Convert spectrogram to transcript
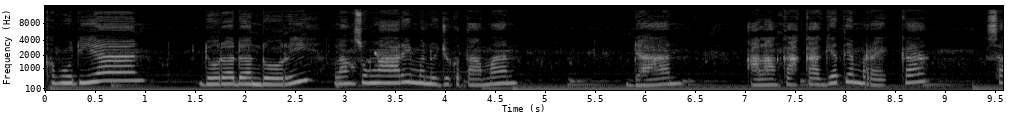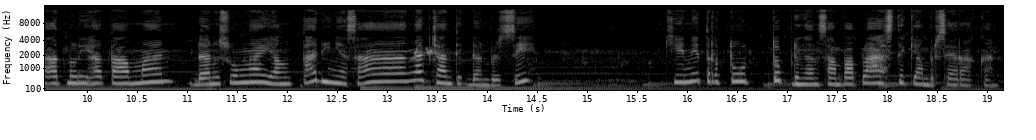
Kemudian Dora dan Dori langsung lari menuju ke taman dan alangkah kagetnya mereka saat melihat taman dan sungai yang tadinya sangat cantik dan bersih kini tertutup dengan sampah plastik yang berserakan.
